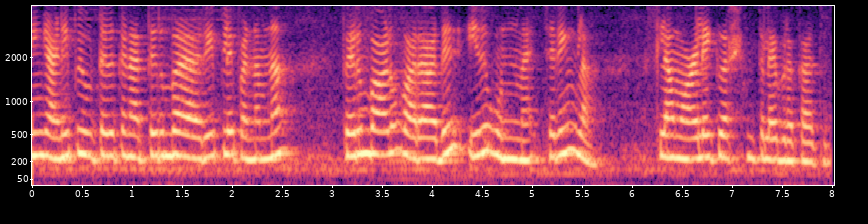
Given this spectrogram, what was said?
நீங்கள் அனுப்பி விட்டதுக்கு நான் திரும்ப ரீப்ளை பண்ணோம்னா பெரும்பாலும் வராது. இது உண்மை. சரிங்களா? அஸ்லாம் வலைக்கு வரமத்துல பிரகாத்து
